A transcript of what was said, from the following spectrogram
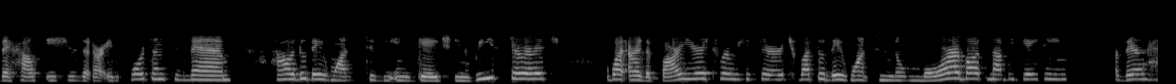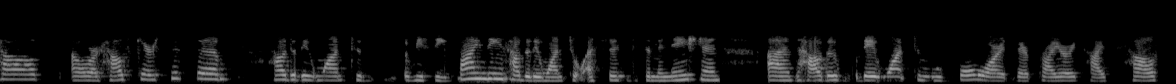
the health issues that are important to them. How do they want to be engaged in research? What are the barriers for research? What do they want to know more about navigating their health or healthcare system? How do they want to receive findings? How do they want to assist dissemination? And how do they want to move forward their prioritized health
